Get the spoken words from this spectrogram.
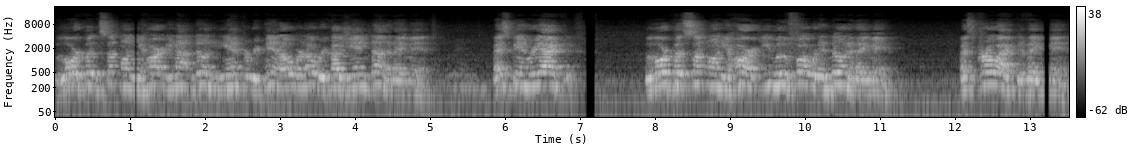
The Lord putting something on your heart you're not doing it, you have to repent over and over because you ain't done it. Amen. That's being reactive. The Lord puts something on your heart, you move forward in doing it. Amen. That's proactive. Amen.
